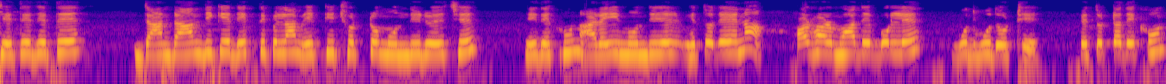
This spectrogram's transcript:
যেতে যেতে ডান দিকে দেখতে পেলাম একটি ছোট্ট মন্দির রয়েছে। এই দেখুন, আর এই মন্দিরের ভেতরে না, হর হর মহাদেব বললে বুদবুদ ওঠে। ভেতরটা দেখুন,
